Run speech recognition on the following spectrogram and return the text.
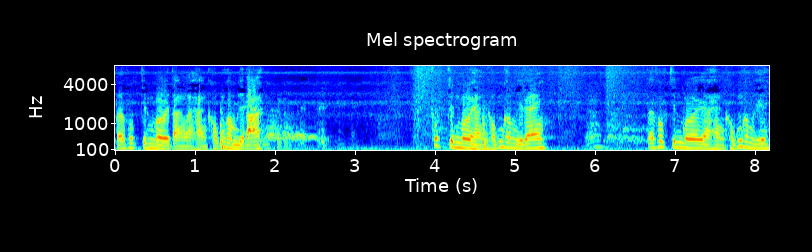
Tới phút 90 toàn là hàng khủng không vậy ta? Phút 90 hàng khủng không vậy đang tới phút 90 là hàng khủng không vậy?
